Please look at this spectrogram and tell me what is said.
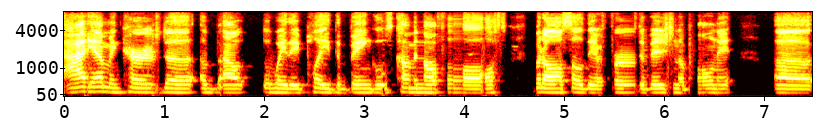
I am encouraged uh, about the way they played the Bengals coming off a loss, but also their first division opponent uh,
